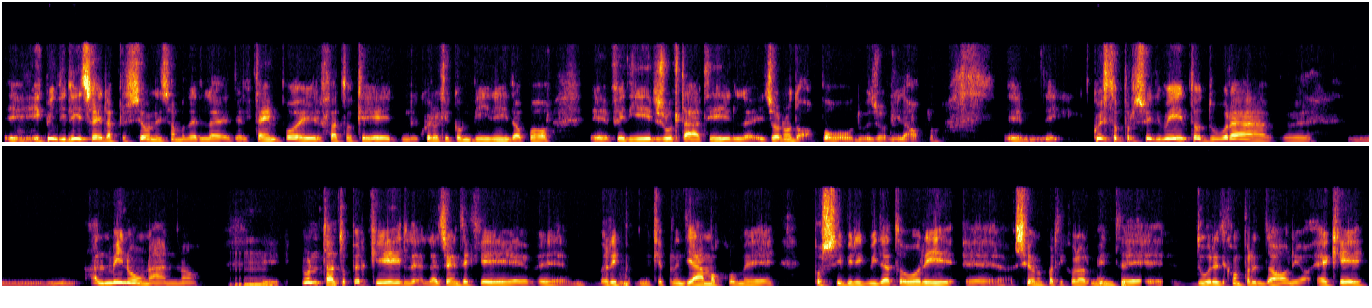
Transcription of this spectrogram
E, e quindi lì c'è la pressione diciamo, del, del, tempo e il fatto che quello che combini dopo eh, vedi i risultati il, il, giorno dopo o due giorni dopo. E, questo procedimento dura eh, almeno un anno. Mm. Eh, non tanto perché l- la gente che, eh, rip- che, prendiamo come possibili guidatori eh, siano particolarmente dure di comprendonio, è che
